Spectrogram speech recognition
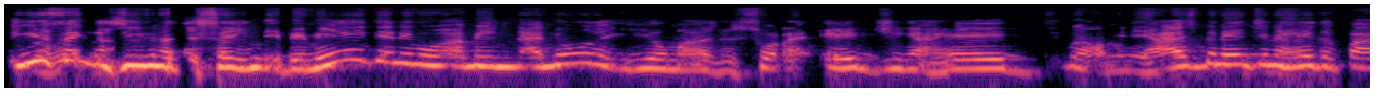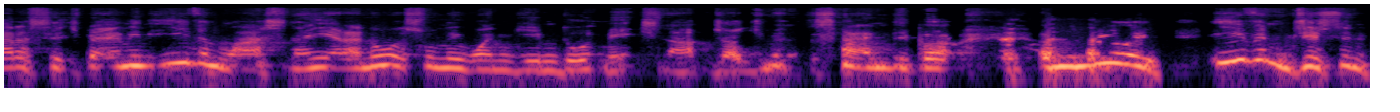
Do you think there's even a decision to be made anymore? I mean, I know that Yilmaz was sort of edging ahead. Well, I mean, he has been edging ahead of Barisic, but I mean, even last night, and I know it's only one game, don't make snap judgments, Andy, but I mean, really, even just in,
